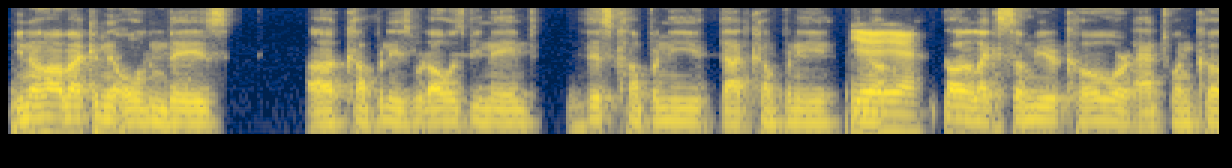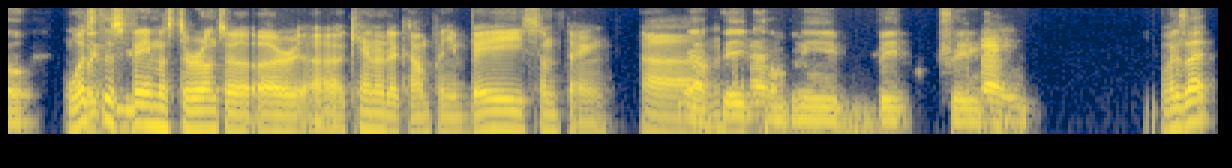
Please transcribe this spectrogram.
You know how back in the olden days, uh, companies would always be named this company, that company. Yeah, know, yeah. Call it like Samir Co. or Antoine Co. What's like, this famous Toronto or uh, Canada company? Bay something. Um, yeah, Bay Company, Bay Trading Bay. Company. What is that?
